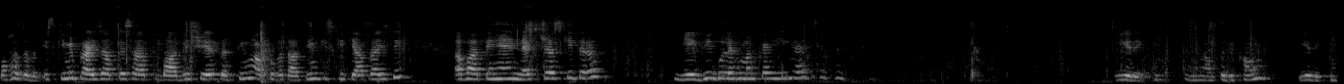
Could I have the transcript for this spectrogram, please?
बहुत ज़बरदस्त। इसकी मैं प्राइस आपके साथ बाद में शेयर करती हूँ, आपको बताती हूँ कि इसकी क्या प्राइस थी। अब आते हैं नेक्स्ट ड्रेस की तरफ़। ये भी गुल अहमद का ही है। ये देखिए, मैं आपको दिखाऊँ, ये देखिए।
